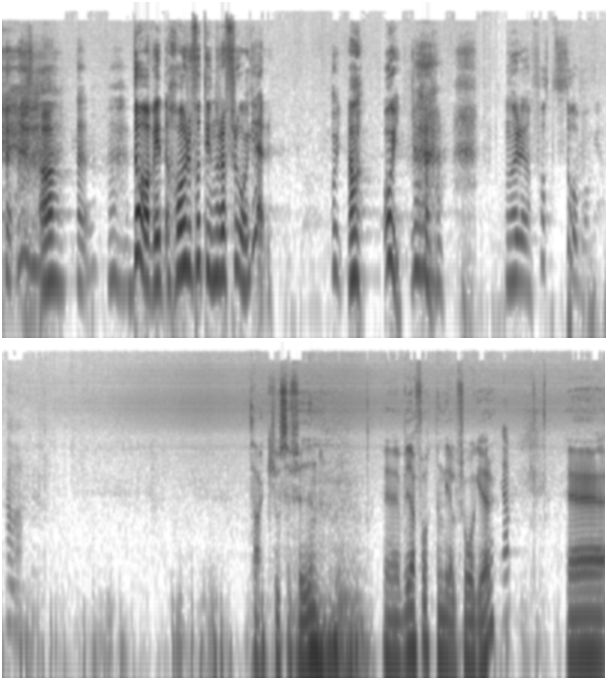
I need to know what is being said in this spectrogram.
ja. David, har du fått in några frågor? Oj. Ja. Oj! Hon har redan fått så många. Ja. Tack Josefin. Eh, vi har fått en del frågor. Ja. Eh,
